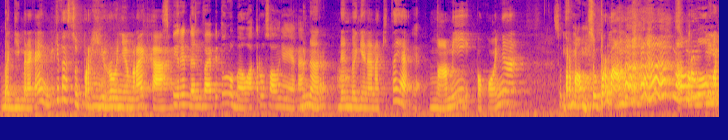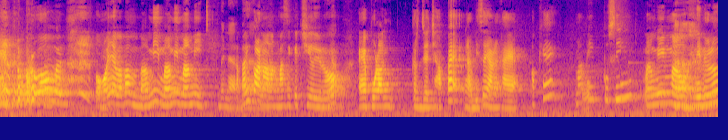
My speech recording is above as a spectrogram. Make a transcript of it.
bagi mereka ya mungkin kita superhero nya Hmm. mereka. Spirit dan vibe itu lo bawa terus soalnya ya kan? Benar. Dan bagian anak kita ya, Ya. mami pokoknya super mom super mom. Super woman. super woman. Pokoknya bapak mami mami mami. Benar apalagi kalau anak-anak masih kecil you know. Kayak pulang kerja capek nggak bisa yang kayak oke mami pusing. Mami mau ini dulu.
